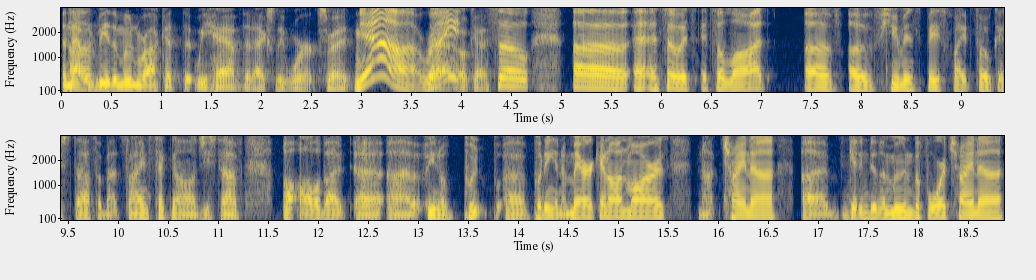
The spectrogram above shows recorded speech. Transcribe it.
And that would be the moon rocket that we have that actually works, right? Yeah, right. okay. So, uh, and so it's it's a lot of of human spaceflight focused stuff about science technology stuff, all about uh, uh, you know put, uh, putting an American on Mars, not China, uh, getting to the moon before China.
